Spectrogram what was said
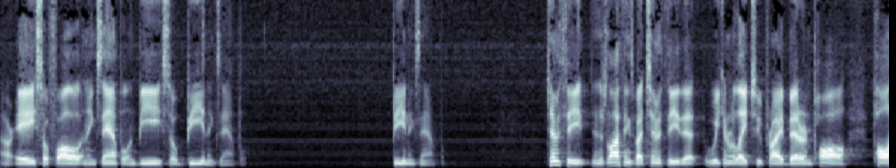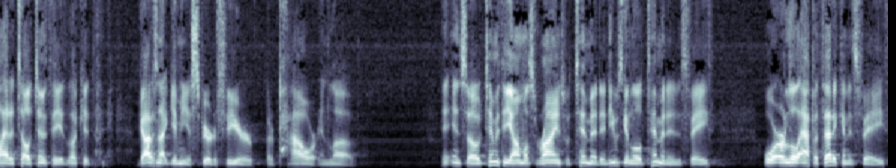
or A, so follow an example, and B, so be an example. Be an example. Timothy, and there's a lot of things about Timothy that we can relate to probably better than Paul. Paul had to tell Timothy, look, it, God has not given you a spirit of fear, but a power and love. And, so Timothy almost rhymes with timid, and he was getting a little timid in his faith, or a little apathetic in his faith.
